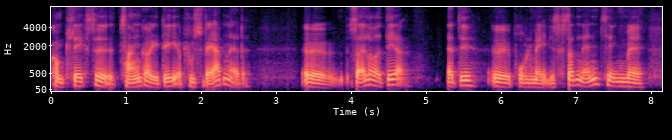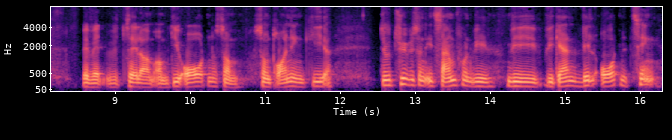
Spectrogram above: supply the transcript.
komplekse tanker og idéer, plus verden af det. Øh, så allerede der er det øh, problematisk. Så den anden ting med, med vi taler om, om de ordner, som, som dronningen giver, det er jo typisk sådan et samfund, vi, vi, vi gerne vil ordne ting.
